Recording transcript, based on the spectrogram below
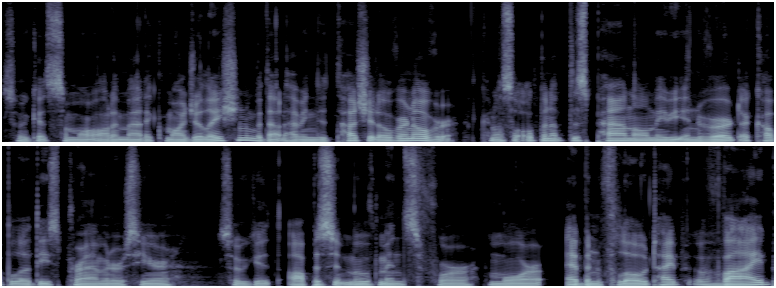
So we get some more automatic modulation without having to touch it over and over. Can also open up this panel, maybe invert a couple of these parameters here So we get opposite movements for more ebb and flow type of vibe.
